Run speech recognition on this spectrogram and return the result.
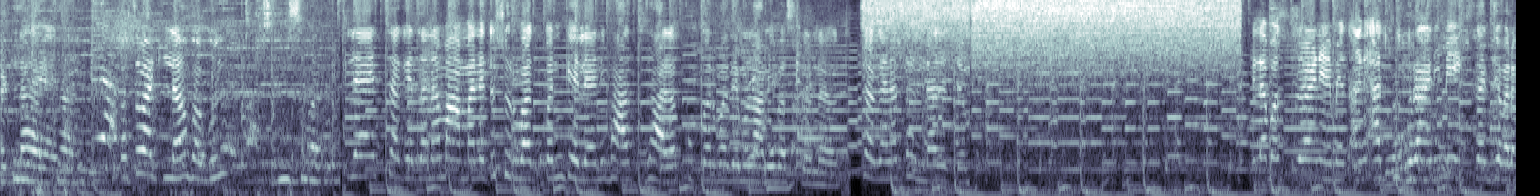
वाटलं आहे. कसं वाटलं बघून? बसले सगळेजण. मामाने तर सुरुवात पण केली आणि भात झाला कुकरमध्ये म्हणून आम्ही बसलेलो आहोत सगळ्यांना थंडा देते आणि अहमेद आणि आज आणि मी जेवायला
